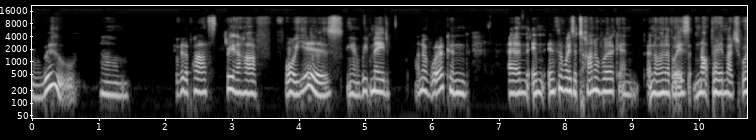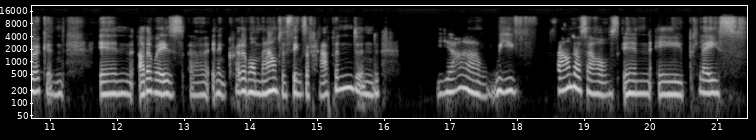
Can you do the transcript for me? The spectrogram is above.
grew. Um, over the past three and a half, four years, you know, we've made a ton of work and and in, in some ways a ton of work and, and in other ways not very much work and in other ways uh, an incredible amount of things have happened and yeah we've found ourselves in a place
